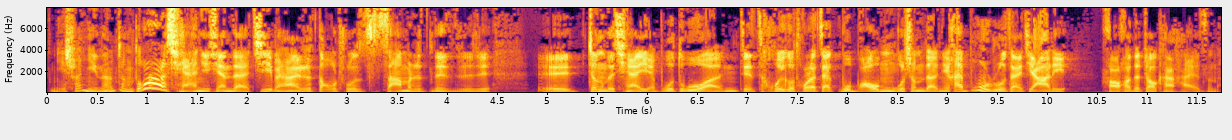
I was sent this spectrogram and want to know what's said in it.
你说你能挣多少钱？你现在基本上也是到处，咱们这那这这，呃，挣的钱也不多。你这回过头来再雇保姆什么的，你还不如在家里好好的照看孩子呢。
